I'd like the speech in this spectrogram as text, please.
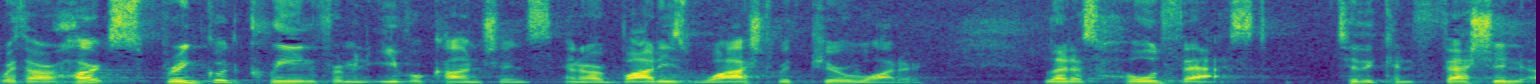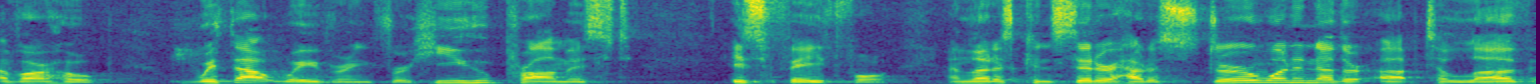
with our hearts sprinkled clean from an evil conscience and our bodies washed with pure water. Let us hold fast to the confession of our hope without wavering, for he who promised is faithful. And let us consider how to stir one another up to love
